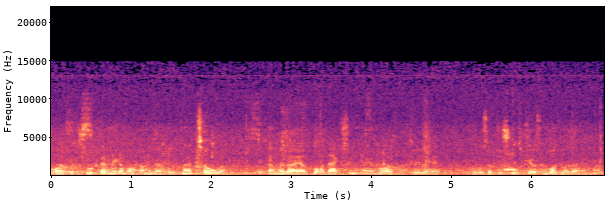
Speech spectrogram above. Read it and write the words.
बहुत शूट करने का मौका मिला तो इतना अच्छा हुआ। इतना मज़ा आया बहुत एक्शन है बहुत थ्रिल है तो वो सब जो किया उसमें बहुत मज़ा आया हमारे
